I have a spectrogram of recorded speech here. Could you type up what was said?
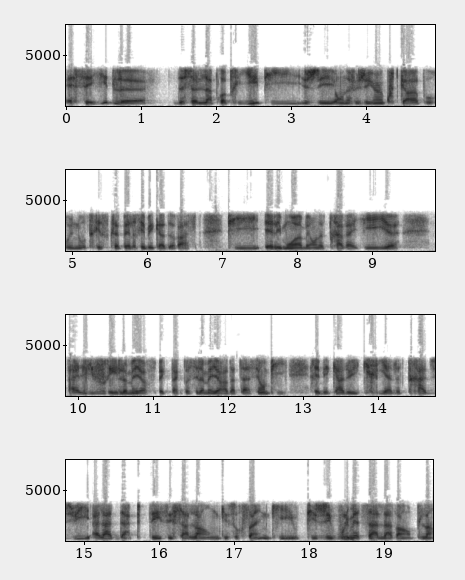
essayer de le de se l'approprier. Puis j'ai on a j'ai eu un coup de cœur pour une autrice qui s'appelle Rebecca de Rasp. Puis elle et moi, ben on a travaillé euh, à livrer le meilleur spectacle possible, la meilleure adaptation. Puis Rebecca, elle a écrit, elle a traduit, elle a adapté, c'est sa langue qui est sur scène. Qui, puis j'ai voulu mettre ça à l'avant-plan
